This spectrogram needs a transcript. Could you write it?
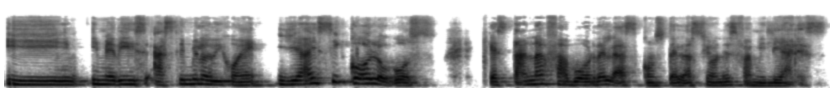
Y, y, me dice, así me lo dijo, ¿eh? y hay psicólogos que están a favor de las constelaciones familiares.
